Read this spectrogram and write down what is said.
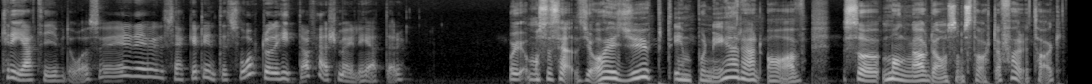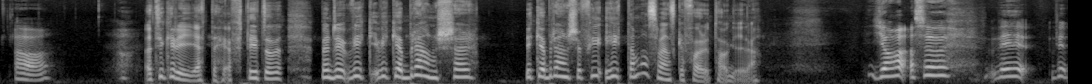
kreativ då så är det säkert inte svårt att hitta affärsmöjligheter. Och jag måste säga att jag är djupt imponerad av så många av dem som startar företag. Ja. Jag tycker det är jättehäftigt. Men du, vilka branscher, vilka branscher hittar man svenska företag i? Då? Ja, alltså, vi, vi,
